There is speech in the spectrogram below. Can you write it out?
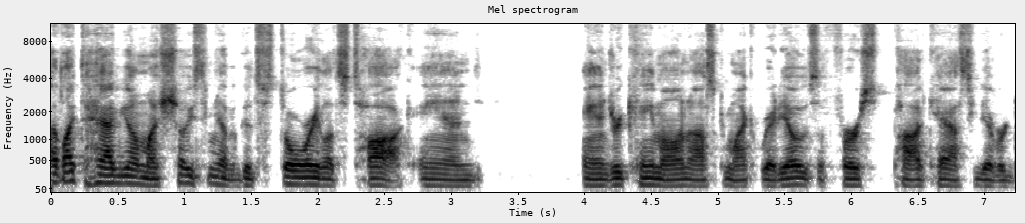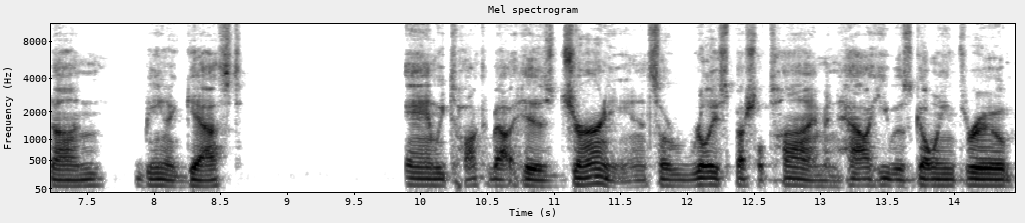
I'd like to have you on my show. You seem to have a good story. Let's talk." And Andrew came on Oscar Mike Radio. It was the first podcast he'd ever done, being a guest. And we talked about his journey, and it's a really special time and how he was going through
